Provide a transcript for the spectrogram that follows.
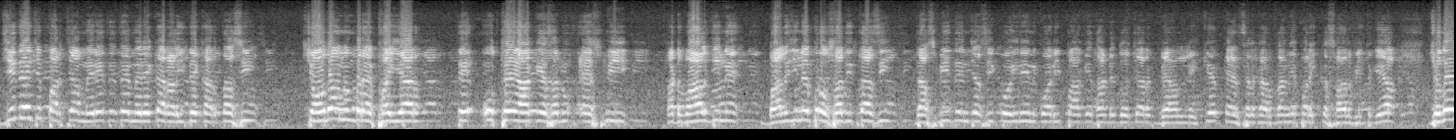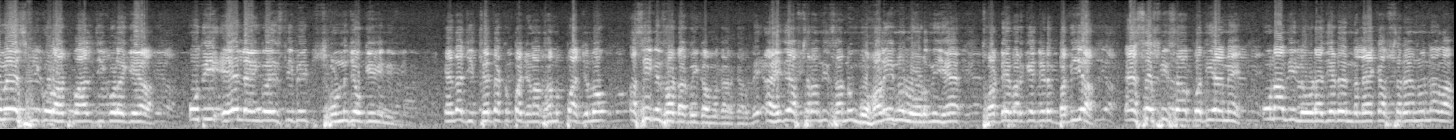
ਜਿਹਦੇ 'ਚ ਪਰਚਾ ਮੇਰੇ ਤੇ ਤੇ ਮੇਰੇ ਘਰ ਵਾਲੀ ਤੇ ਕਰਤਾ ਸੀ। 14 ਨੰਬਰ ਐਫ ਆਈ ਆਰ ਤੇ ਉੱਥੇ ਆ ਕੇ ਸਾਨੂੰ ਐਸਪੀ ਹਟਵਾਲ ਜੀ ਨੇ, ਬਲ ਜੀ ਨੇ ਭਰੋਸਾ ਦਿੱਤਾ ਸੀ। 10-20 ਦਿਨ ਚ ਅਸੀਂ ਕੋਈ ਨਹੀਂ ਇਨਕੁਆਰੀ ਪਾ ਕੇ ਸਾਡੇ ਦੋ ਚਾਰ ਬਿਆਨ ਲਿਖ ਕੇ ਕੈਨਸਲ ਕਰ ਦਾਂਗੇ, ਪਰ 1 ਸਾਲ ਬੀਤ ਗਿਆ। ਜਦੋਂ ਮੈਂ ਐਸਪੀ ਕੋਲ, ਹਟਵਾਲ ਜੀ ਕੋਲੇ ਗਿਆ, ਉਹਦੀ ਇਹ ਲੈਂਗੁਏਜ ਸੀ ਵੀ ਸੁਣਨ ਜੋਗੀ ਵੀ ਨਹੀਂ। ਸੀ ਕਹਿੰਦਾ, ਜਿੱਥੇ ਤੱਕ ਭੱਜਣਾ ਤੁਹਾਨੂੰ ਭੱਜ ਲਓ। ਅਸੀਂ ਨਹੀਂ ਤੁਹਾਡਾ ਕੋਈ ਕੰਮ ਕਾਰ ਕਰਦੇ। ਇਹੋ ਜਿਹੇ ਅਫਸਰਾਂ ਦੀ ਸਾਨੂੰ ਮੋਹਾਲੀ ਨੂੰ ਲੋੜ ਨਹੀਂ ਹੈ। ਤੁਹਾਡੇ ਵਰਗੇ ਜਿਹੜੇ ਵਧੀਆ ਐਸਐਸਪੀ ਸਾਹਿਬ ਵਧੀਆ ਨੇ, ਉਹਨਾਂ ਦੀ ਲੋੜ ਹੈ ਜਿਹੜੇ ਨਲਾਇਕ ਅਫਸਰ ਹਨ ਉਹਨਾਂ ਦਾ।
